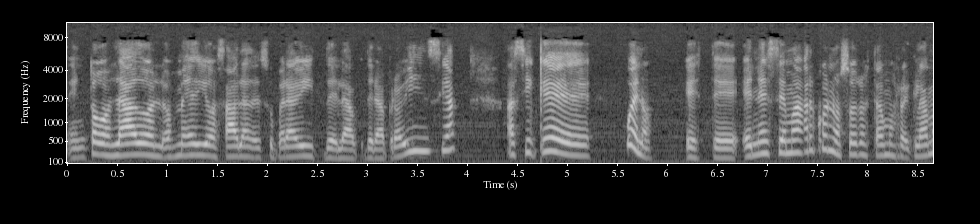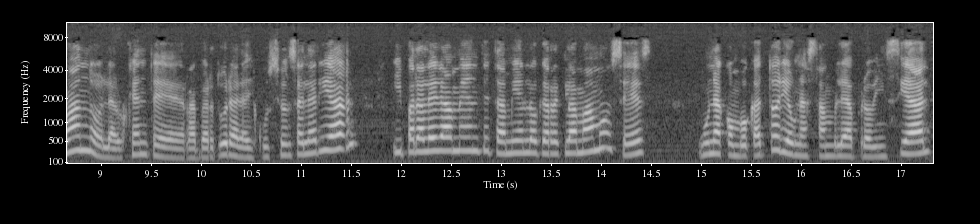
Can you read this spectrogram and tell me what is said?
en todos lados, los medios hablan del superávit de la, de la provincia. Así que, bueno, este, en ese marco nosotros estamos reclamando la urgente reapertura de la discusión salarial y paralelamente también lo que reclamamos es una convocatoria, una asamblea provincial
